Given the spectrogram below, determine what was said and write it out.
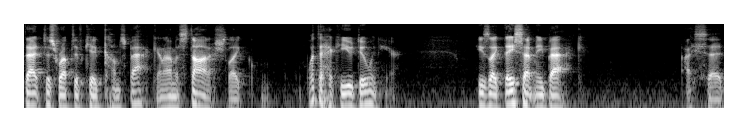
that disruptive kid comes back, and I'm astonished. Like, what the heck are you doing here? He's like, they sent me back. I said,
